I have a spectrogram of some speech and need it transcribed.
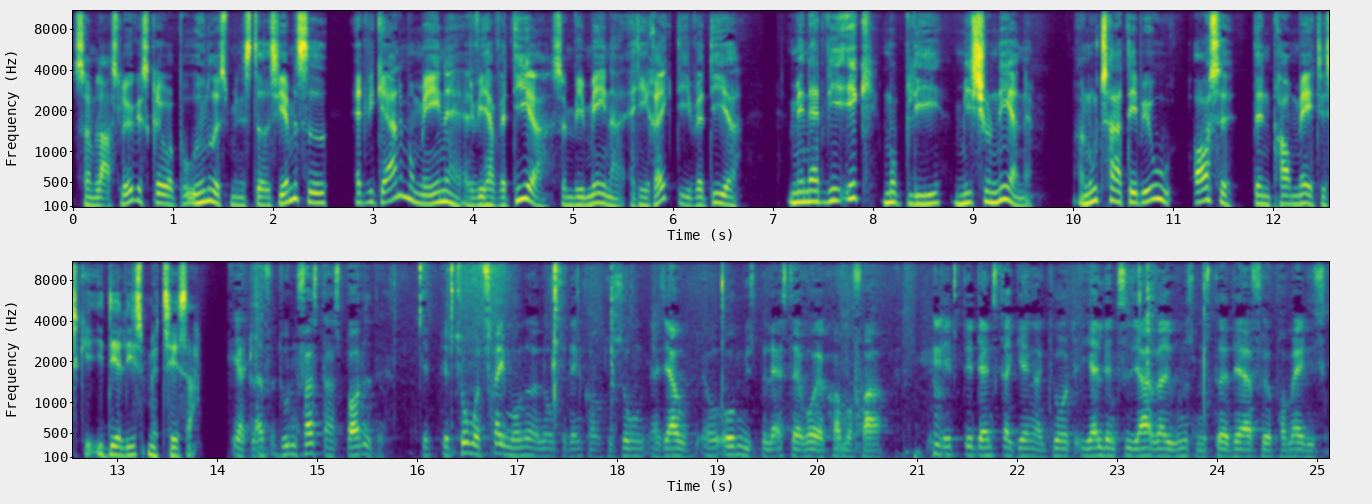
som Lars Løkke skriver på Udenrigsministeriets hjemmeside, at vi gerne må mene, at vi har værdier, som vi mener er de rigtige værdier, men at vi ikke må blive missionerende. Og nu tager DBU også den pragmatiske idealisme til sig. Jeg er glad for, at du er den første, der har spottet det. Det, det tog mig tre måneder at nå til den konklusion. Altså, jeg er jo, jeg er jo åbenlyst belastet af, hvor jeg kommer fra. Det, det danske regering har gjort i al den tid, jeg har været i Udenrigsministeriet, det er at føre pragmatisk,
